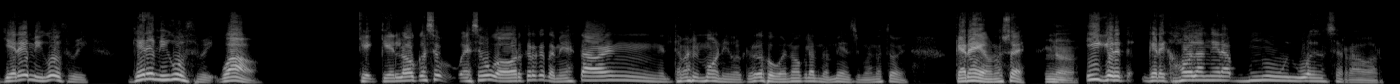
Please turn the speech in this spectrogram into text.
Jeremy Guthrie. Jeremy Guthrie, wow. Qué, qué loco ese, ese jugador. Creo que también estaba en el tema del Moneyball. Creo que jugó en Oakland también, si mal no estoy. Creo, no sé. No. Y Greg, Greg Holland era muy buen cerrador.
